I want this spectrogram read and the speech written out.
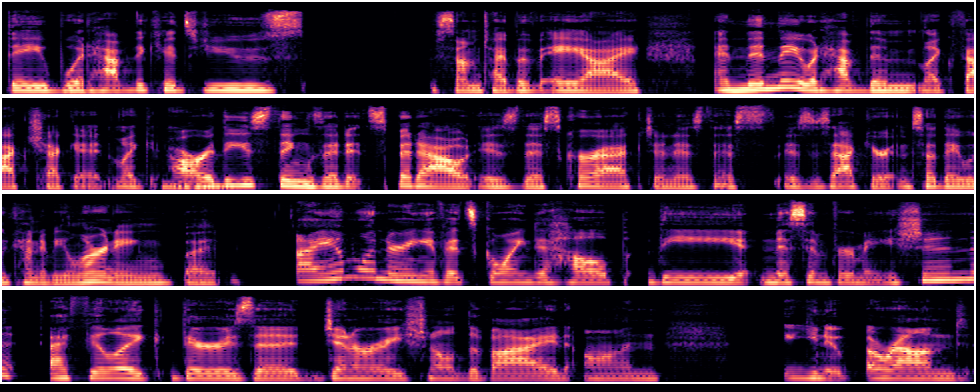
they would have the kids use some type of AI and then they would have them like fact check it. Like, are these things that it spit out, is this correct? And is this is this accurate? And so they would kind of be learning, but I am wondering if it's going to help the misinformation. I feel like there is a generational divide on you know around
